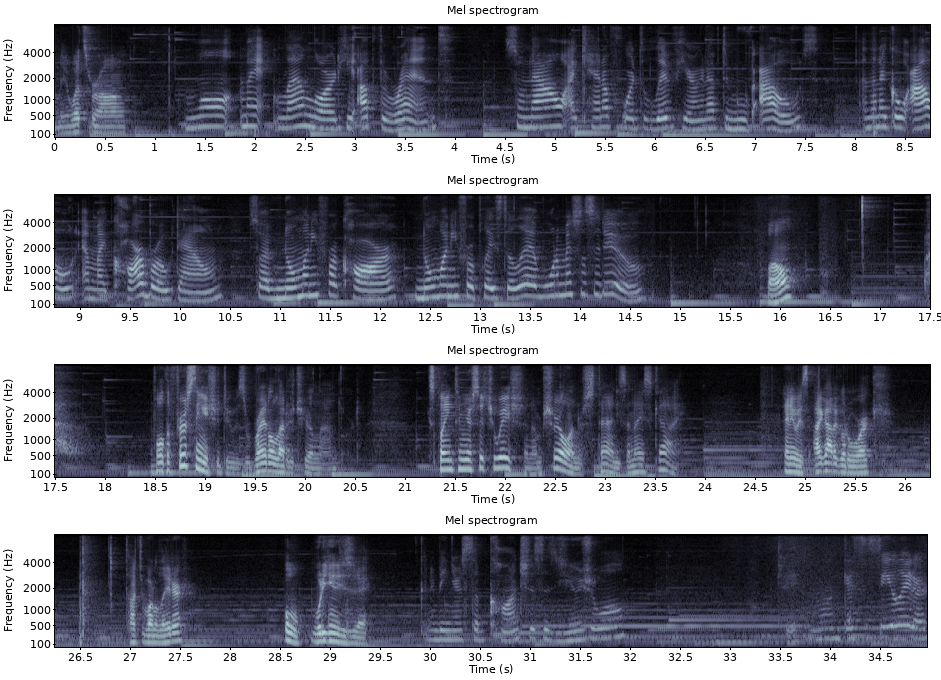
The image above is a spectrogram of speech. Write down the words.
me, what's wrong? Well, my landlord, he upped the rent. So now I can't afford to live here. I'm gonna have to move out. And then I go out and my car broke down. So I have no money for a car, no money for a place to live. What am I supposed to do? Well, well, the first thing you should do is write a letter to your landlord. Explain to him your situation. I'm sure he'll understand. He's a nice guy. Anyways, I gotta go to work. Talk to you about it later. Oh, what are you gonna do today? Gonna be in your subconscious as usual. Okay. Well, I guess I'll see you later.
